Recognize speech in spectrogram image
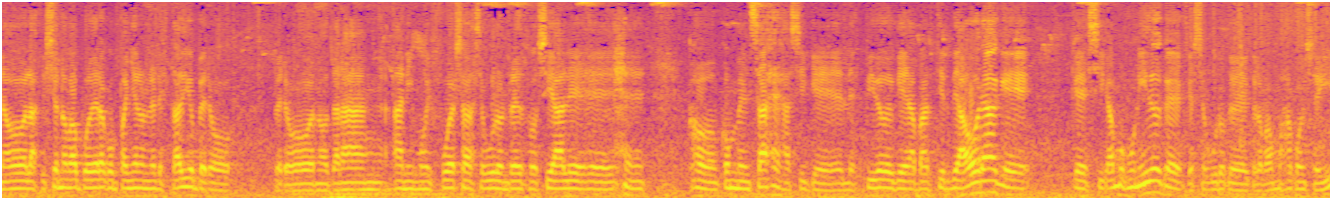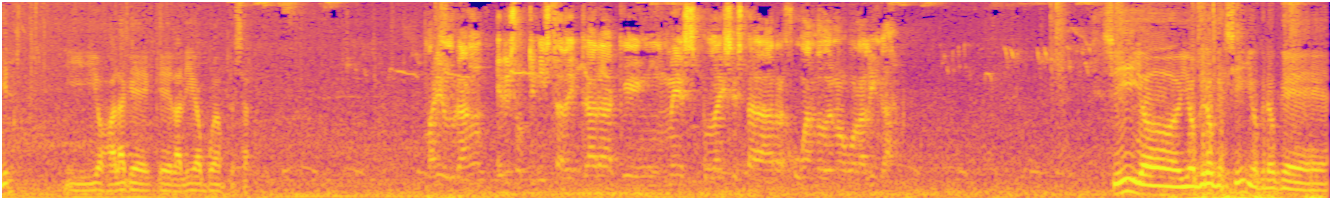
no, la afición no va a poder acompañarnos en el estadio, pero pero nos darán ánimo y fuerza seguro en redes sociales eh, con, mensajes, así que les pido que a partir de ahora que, sigamos unidos, que, que seguro que, lo vamos a conseguir y ojalá que, la liga pueda empezar. Mario Durán, ¿eres optimista de cara a que en un mes podáis estar jugando de nuevo la liga? Sí, yo, yo creo que sí, yo creo que,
